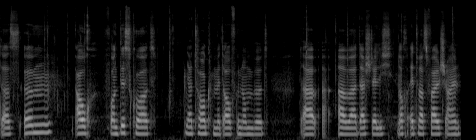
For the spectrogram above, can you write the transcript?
dass ähm, auch von Discord der Talk mit aufgenommen wird. Da, aber da stelle ich noch etwas falsch ein.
